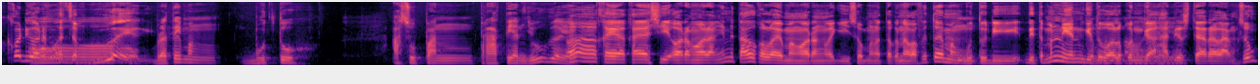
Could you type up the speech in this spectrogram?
kok di orang WhatsApp gue ya? Berarti emang butuh asupan perhatian juga ya. Ah, kayak kayak si orang-orang ini tahu kalau emang orang lagi isoman atau kena covid itu emang butuh di ditemenin gitu Ditemenin, walaupun Hmm. oh, nggak iya, hadir secara langsung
